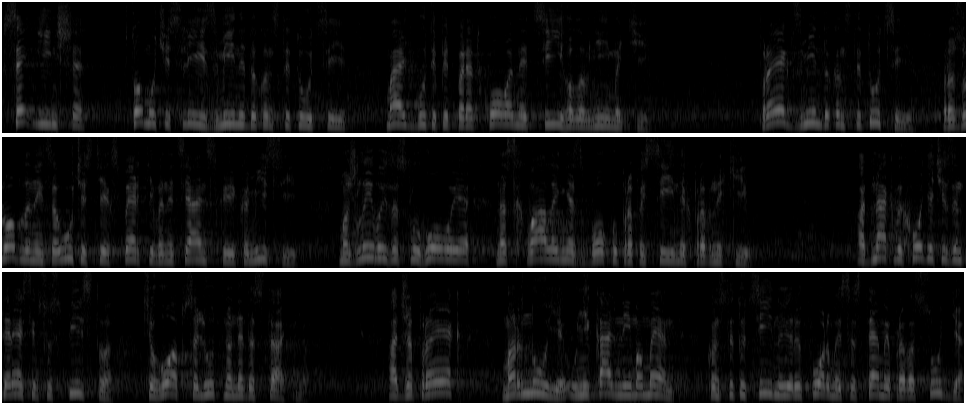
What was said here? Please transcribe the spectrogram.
Все інше, в тому числі і зміни до Конституції, мають бути підпорядковані цій головній меті. Проект змін до Конституції, розроблений за участі експертів Венеціанської комісії, можливо і заслуговує на схвалення з боку професійних правників. Однак, виходячи з інтересів суспільства, цього абсолютно недостатньо. Адже проект марнує унікальний момент конституційної реформи системи правосуддя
